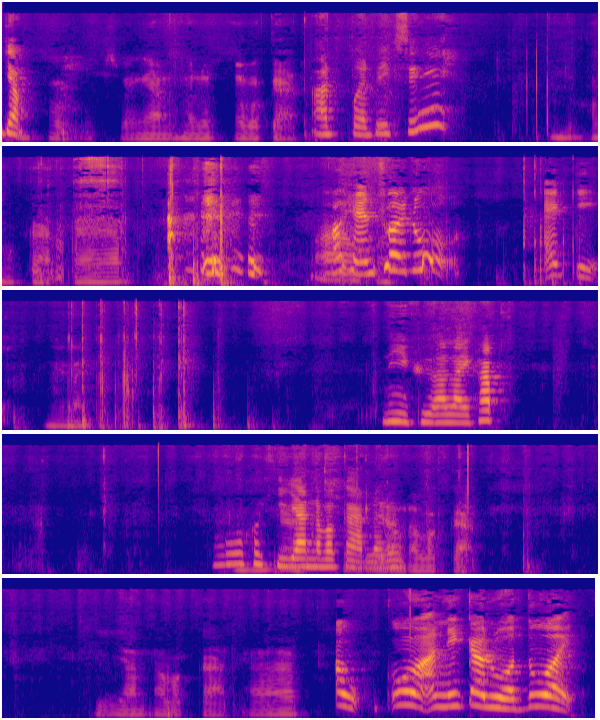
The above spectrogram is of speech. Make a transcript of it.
เยี่ยมโอ้โหวยงามมนุษย์อวกาศเอาเปิดไปอีกสิมนุษย์อวกาศครับอ่าเอาเห็นช่วยดูไอ้ตินี่อะไรนี่คืออะไรครับ โอ้เขาขี่ยานอวกาศแล้วลูยากนอวกาศขี่ยานอวกาศครับ เอ้าก็อันนี้จรวดด้วยจ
